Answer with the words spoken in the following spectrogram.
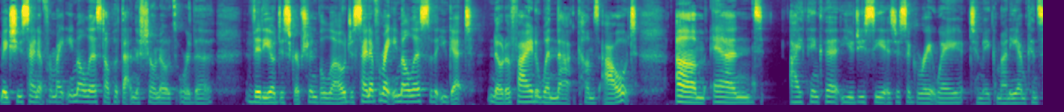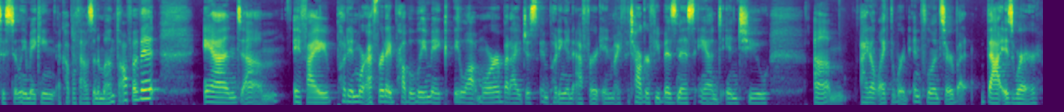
Make sure you sign up for my email list. I'll put that in the show notes or the video description below. Just sign up for my email list so that you get notified when that comes out. Um, and I think that UGC is just a great way to make money. I'm consistently making a couple thousand a month off of it. And um, if I put in more effort, I'd probably make a lot more, but I just am putting an effort in my photography business and into, um, I don't like the word influencer, but that is where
